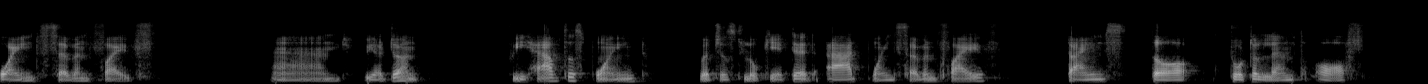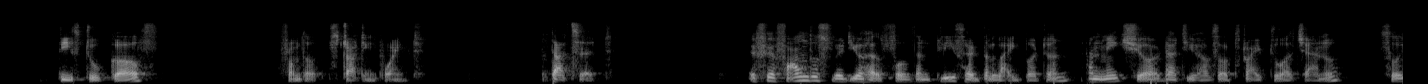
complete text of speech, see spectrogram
0.75 and we are done. We have this point which is located at 0.75 times the total length of these two curves from the starting point. That's it if you found this video helpful, then please hit the like button and make sure that you have subscribed to our channel so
